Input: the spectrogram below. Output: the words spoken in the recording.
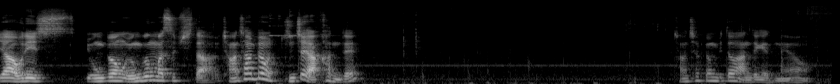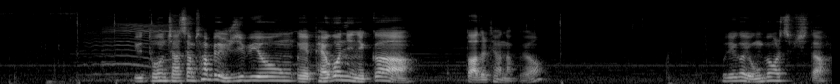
야, 우리 스- 용병, 용병만 씁시다. 장창병 진짜 약한데? 장창병 비도가 안 되겠네요. 이 돈 자산 300 유지 비용, 예, 100원이니까 또 아들 태어났고요. 우리가 용병을 씁시다.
